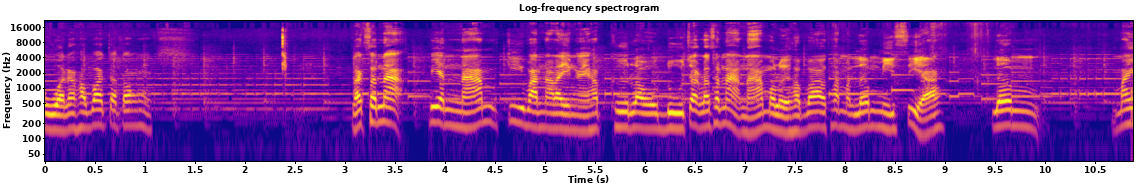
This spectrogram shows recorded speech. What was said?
ตัวนะครับ ว่าจะต้อง ลักษณะเปลี่ยนน้ำกี่วันอะไรยังไงครับ คือเราดูจากลักษณะน้ำมาเลยครับว่าถ้ามันเริ่มมีเสีย เริ่มไม่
